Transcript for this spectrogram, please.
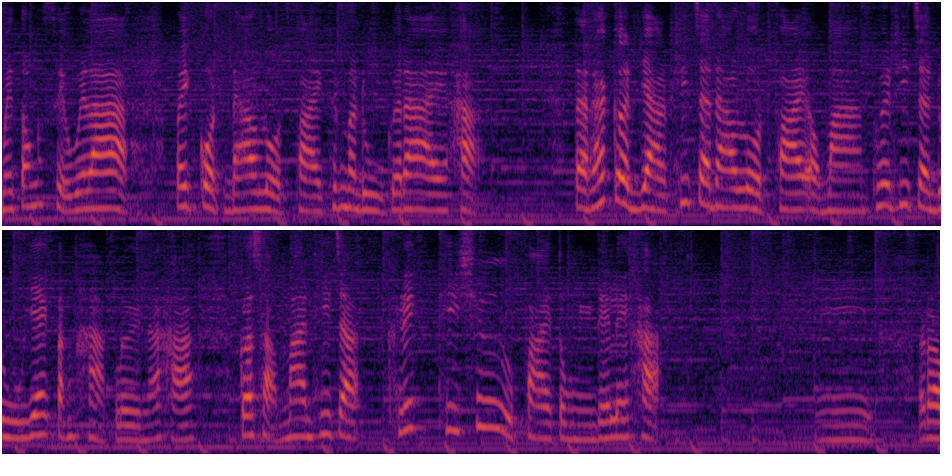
ไม่ต้องเสียเวลาไปกดดาวน์โหลดไฟล์ขึ้นมาดูก็ได้ค่ะ แต่ถ้าเกิดอยากที่จะดาวน์โหลดไฟล์ออกมา เพื่อที่จะดูแยกต่างหากเลยนะคะ ก็สามารถที่จะ คลิกที่ชื่อไฟล์ตรงนี้ได้เลยค่ะนี่เรา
